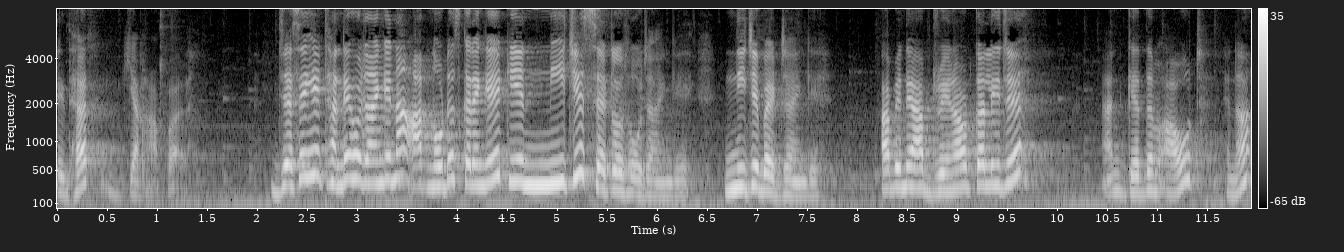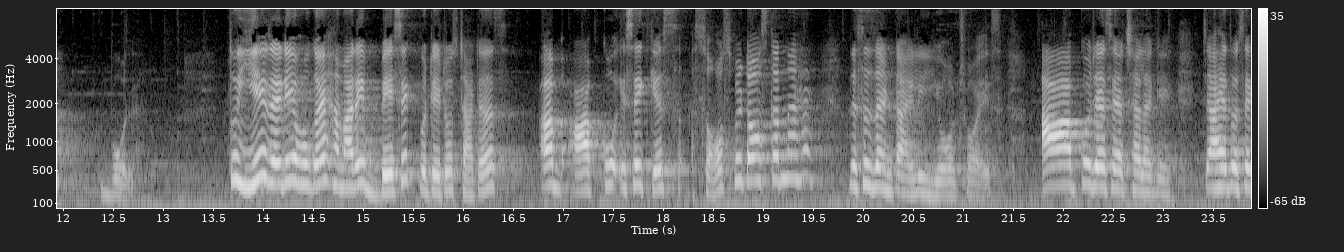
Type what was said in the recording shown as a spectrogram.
इधर यहाँ पर। जैसे ही ठंडे हो जाएँगे ना, आप नोटिस करेंगे कि ये नीचे सेटल हो जाएँगे, नीचे बैठ जाएँगे। अब इन्हें आप ड्रेन आउट कर लीजिए। And get them out in a bowl तो ये रेडी हो गए हमारे बेसिक पोटैटो स्टार्टर्स अब आपको इसे किस सॉस में टॉस करना है? This is entirely your choice आपको जैसे अच्छा लगे, चाहे तो इसे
